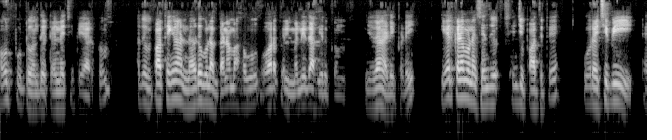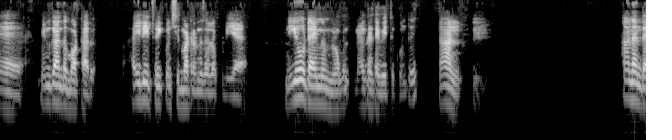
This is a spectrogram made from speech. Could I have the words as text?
அவுட்புட் வந்து டென் ஹெச்பியாக இருக்கும். அது பார்த்தீங்கன்னா நடுவில் கனமாகவும் ஓரத்தில் மெல்லிதாக இருக்கும். இதுதான் அடிப்படை. ஏற்கனவே நான் செஞ்சு செஞ்சு பார்த்துட்டு ஒரு ஹெச்பி மின்காந்த மோட்டார் ஹைலி ஃப்ரீக்வன்சி மோட்டார்னு சொல்லக்கூடிய நியோ டைமண்ட் மேக்னெட்டை வைத்துக்கொண்டு நான் நான் அந்த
